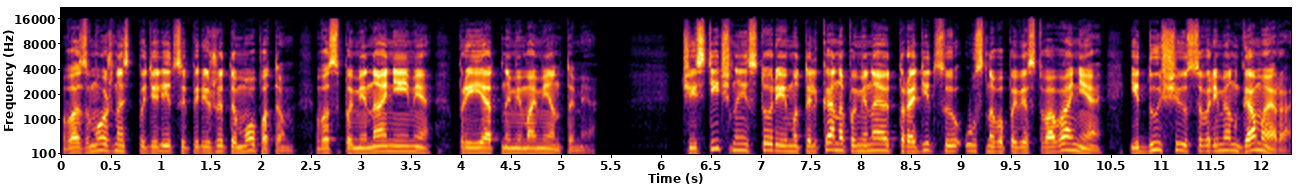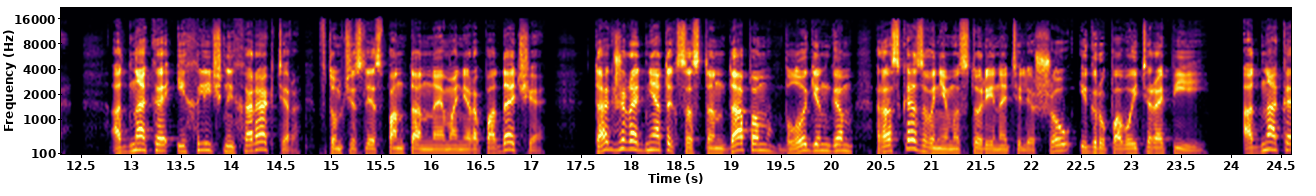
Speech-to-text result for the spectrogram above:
возможность поделиться пережитым опытом, воспоминаниями, приятными моментами. Частично истории мотылька напоминают традицию устного повествования, идущую со времен Гомера. Однако их личный характер, в том числе спонтанная манера подачи, также роднят их со стендапом, блогингом, рассказыванием историй на телешоу и групповой терапией. Однако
